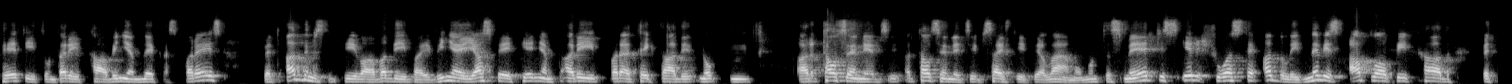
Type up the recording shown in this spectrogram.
pētīt un darīt, kā viņiem liekas pareizi, bet administratīvā vadībai viņai jāspēj pieņemt arī, varētu teikt, tādi nu, ar tautsēmniecību saistītie lēmumi. Un tas mērķis ir šos te atdalīt, nevis aplaupīt kādu, bet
